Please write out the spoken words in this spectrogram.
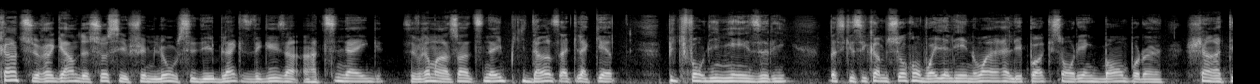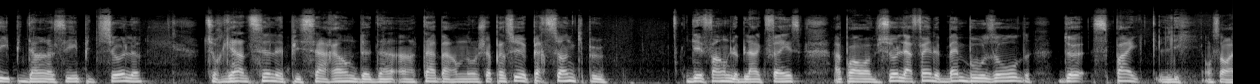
quand tu regardes de ça, ces films-là, c'est des blancs qui se déguisent en, en c'est vraiment ça, en puis qui dansent à la claquette, puis qui font des niaiseries. Parce que c'est comme ça qu'on voyait les Noirs à l'époque, qui sont rien que bons pour euh, chanter, puis danser, puis tout ça. Tu regardes ça, puis ça rentre dedans en tabarnouche. Après ça, il n'y a personne qui peut défendre le blackface après avoir vu ça. La fin de Bamboozled de Spike Lee. On s'en va là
